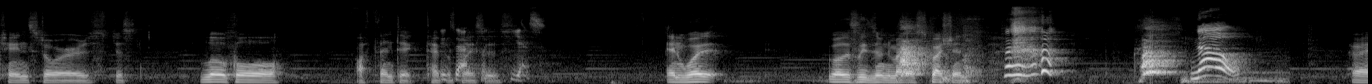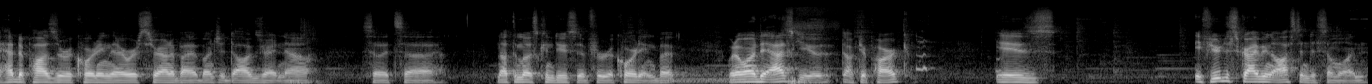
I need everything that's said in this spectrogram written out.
chain stores, just local, authentic type Exactly. of places. Yes. And what, well, this leads into my next question. No. All right, I had to pause the recording there. We're surrounded by a bunch of dogs right now, so it's uh, not the most conducive for recording. But what I wanted to ask you, Dr. Park, is if you're describing Austin to someone,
